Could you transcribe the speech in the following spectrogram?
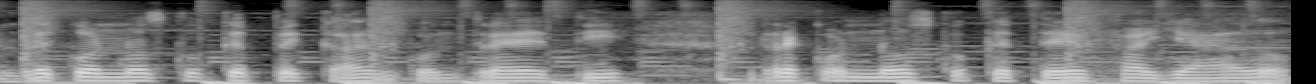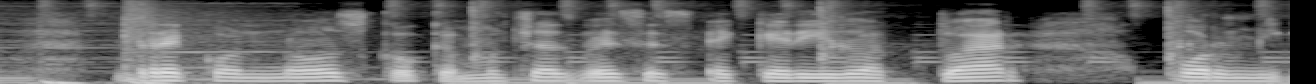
reconozco que he pecado en contra de ti, reconozco que te he fallado, reconozco que muchas veces he querido actuar por mi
